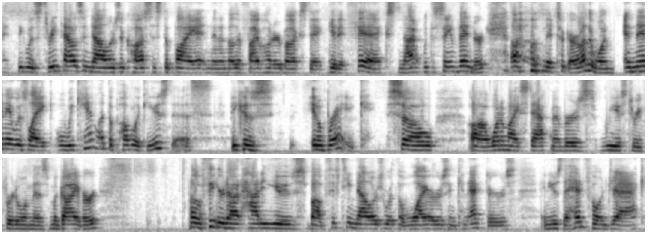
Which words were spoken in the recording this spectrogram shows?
I think it was three thousand dollars it cost us to buy it, and then another five hundred bucks to get it fixed. Not with the same vendor um, that took our other one. And then it was like, well, we can't let the public use this because it'll break. So uh, one of my staff members, we used to refer to him as MacGyver, uh, figured out how to use about $15 worth of wires and connectors and use the headphone jack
